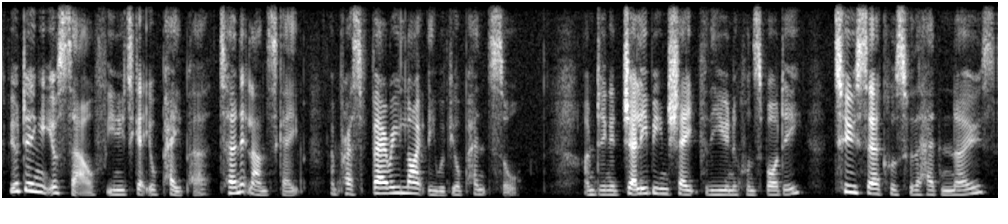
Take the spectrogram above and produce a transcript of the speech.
If you're doing it yourself, you need to get your paper, turn it landscape and press very lightly with your pencil. I'm doing a jelly bean shape for the unicorn's body, two circles for the head and nose,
